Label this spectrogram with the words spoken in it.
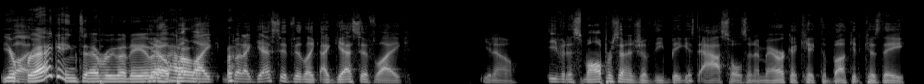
You're but- bragging to everybody You about know, how but like, but I guess if it like, I guess if like, you know, even a small percentage of the biggest assholes in America kicked the bucket because they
